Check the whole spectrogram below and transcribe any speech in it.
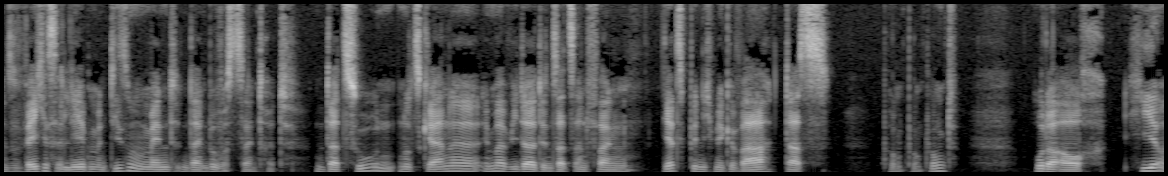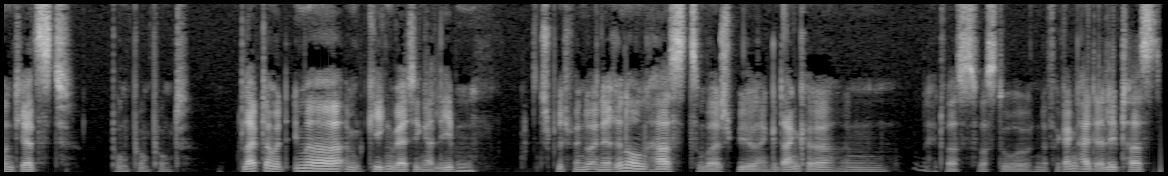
Also welches Erleben in diesem Moment in dein Bewusstsein tritt. Und dazu nutzt gerne immer wieder den Satzanfang, jetzt bin ich mir gewahr, dass Punkt, Punkt, Punkt. Oder auch hier und jetzt Punkt, Punkt, Punkt. Bleib damit immer im gegenwärtigen Erleben. Sprich, wenn du eine Erinnerung hast, zum Beispiel ein Gedanke, ein etwas, was du in der Vergangenheit erlebt hast,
